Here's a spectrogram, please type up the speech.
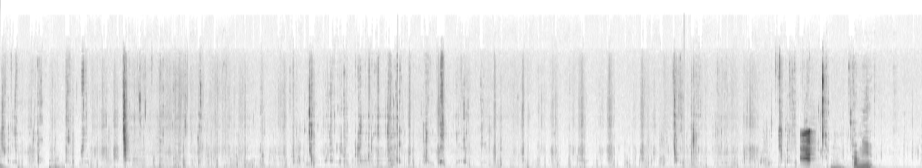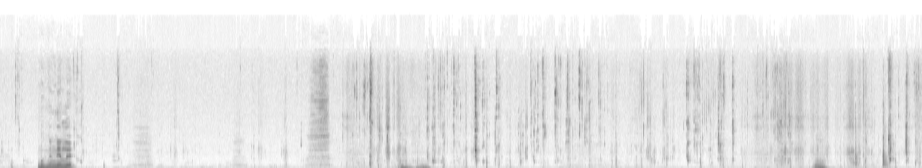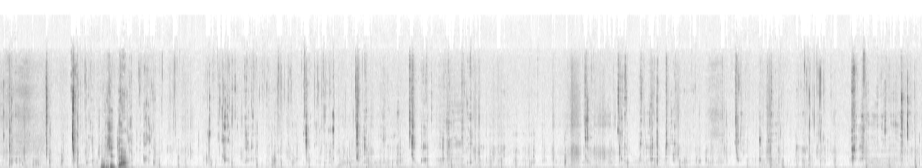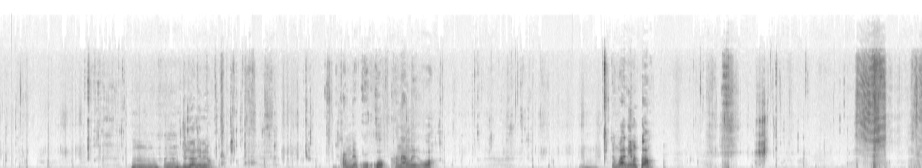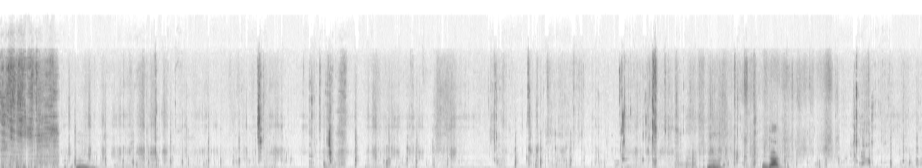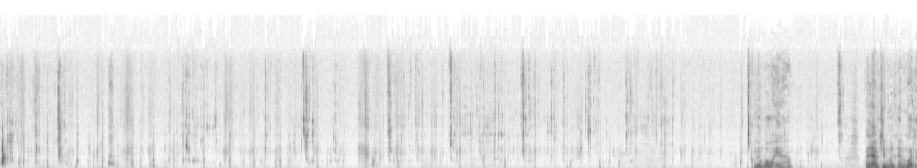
คำนี้หมึกเน้นๆเลย มันชิดตาอืมดู ยอดเลยพี่น้องคำแบบ โอ้โอ้ข้างนั้นเลย โอ้จังหวะนี้มันต้องอืม ดยอดเริ่มบ่ไหวนะครับ พยายามกินเบิร์กเห็นเบิร์ด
